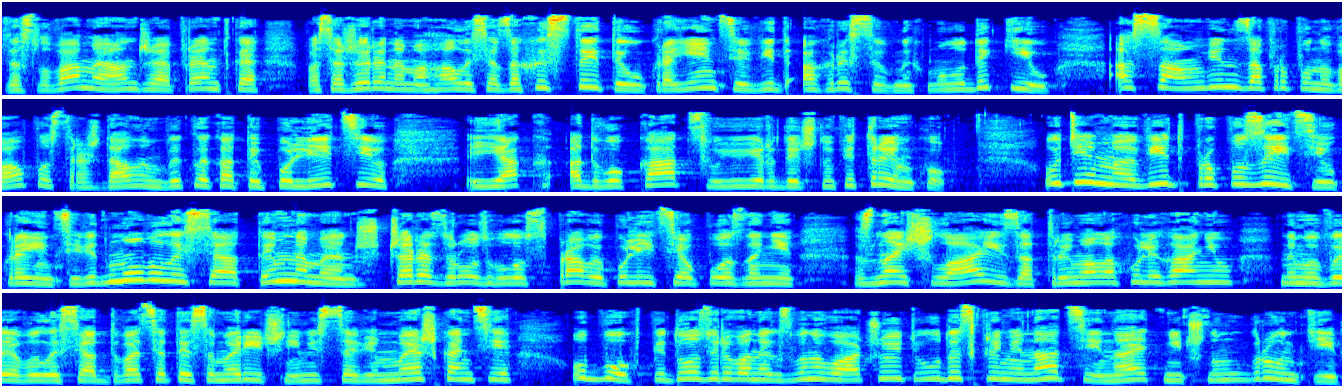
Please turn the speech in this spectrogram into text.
За словами Анджея Прентке, пасажири намагалися захистити українців від агресивних молодиків. А сам він запропонував постраждалим викликати поліцію як адвокат свою юридичну підтримку. Утім, від пропозиції українці відмовилися. Тим Тим не менш, через розголос справи поліція в Познані знайшла і затримала хуліганів. Ними виявилися 27-річні місцеві мешканці. Обох підозрюваних звинувачують у дискримінації на етнічному ґрунті.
